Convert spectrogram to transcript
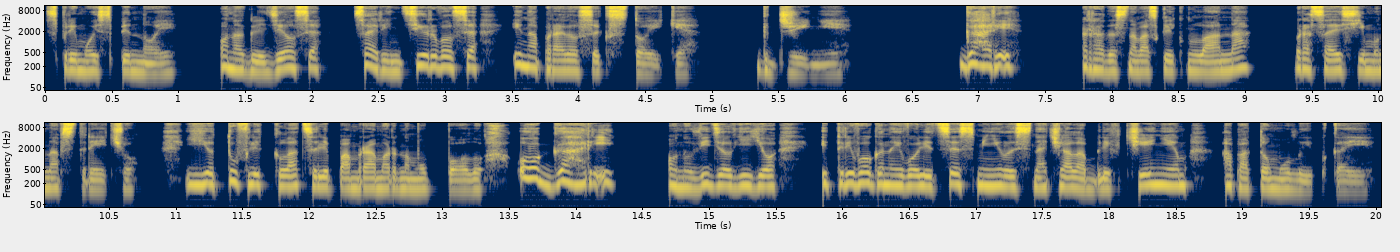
с прямой спиной. Он огляделся, сориентировался и направился к стойке. К Джинни. «Гарри!» — радостно воскликнула она, бросаясь ему навстречу. Ее туфли клацали по мраморному полу. «О, Гарри!» Он увидел ее, и тревога на его лице сменилась сначала облегчением, а потом улыбкой.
